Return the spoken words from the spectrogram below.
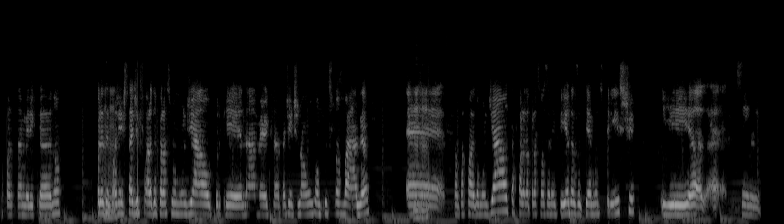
o Pan-Americano. Por exemplo, Uhum. a gente está de fora do próximo Mundial, porque na América a gente não conquistou vaga. É, Então tá fora do Mundial, tá fora das próximas Olimpíadas, o que é muito triste. E, é, é, assim,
